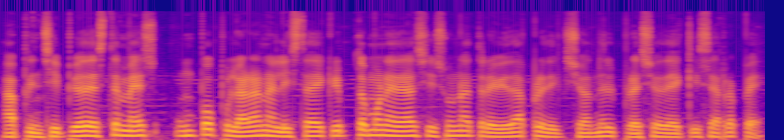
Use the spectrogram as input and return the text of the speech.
A principio de este mes, un popular analista de criptomonedas hizo una atrevida predicción del precio de XRP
